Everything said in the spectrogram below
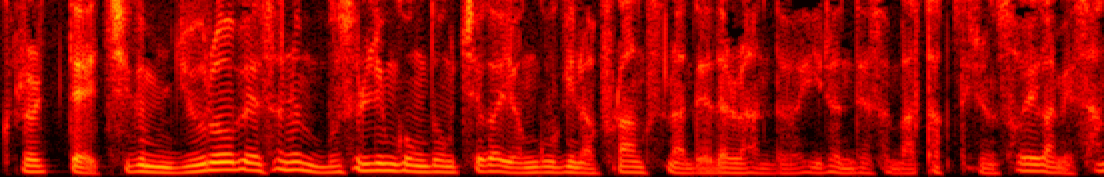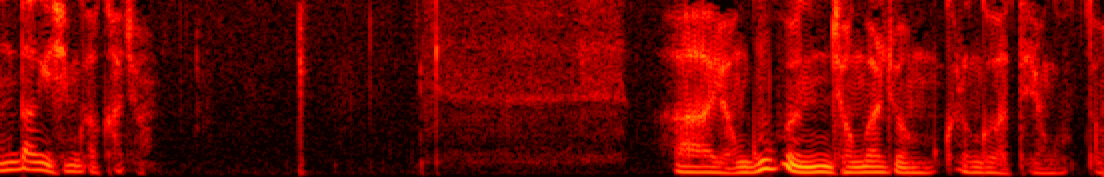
그럴 때 지금 유럽에서는 무슬림 공동체가 영국이나 프랑스나 네덜란드 이런 데서 맞닥뜨리는 소외감이 상당히 심각하죠. 아, 영국은 정말 좀 그런 것 같아요. 영국도.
